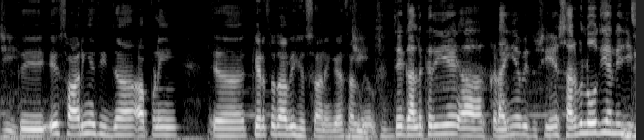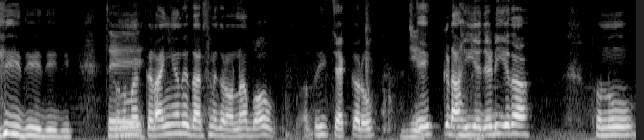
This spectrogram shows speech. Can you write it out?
ਜੀ। ਤੇ ਇਹ ਸਾਰੀਆਂ ਚੀਜ਼ਾਂ ਆਪਣੀ ਕਿਰਤ ਦਾ ਵੀ ਹਿੱਸਾ ਨੇ ਕਹਿ ਸਕਦੇ ਹੋ ਤੇ ਗੱਲ ਕਰੀਏ ਕੜਾਈਆਂ ਵੀ ਤੁਸੀਂ ਇਹ ਸਰਬ ਲੋਹ ਦੀਆਂ ਨੇ ਜੀ। ਜੀ ਜੀ ਜੀ ਜੀ। ਤੇ ਤੁਹਾਨੂੰ ਮੈਂ ਕੜਾਈਆਂ ਦੇ ਦਰਸ਼ਨ ਕਰਾਉਣਾ ਬਹੁਤ ਤੁਸੀਂ ਚੈੱਕ ਕਰੋ। ਜੀ। ਇਹ ਕੜਾਹੀ ਹੈ ਜਿਹੜੀ ਇਹਦਾ ਤੁਹਾਨੂੰ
